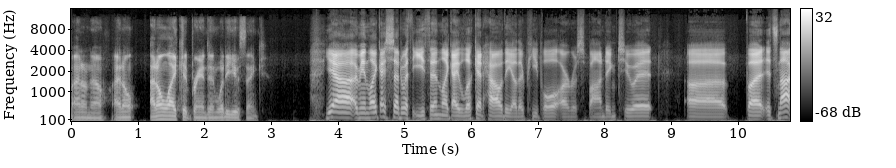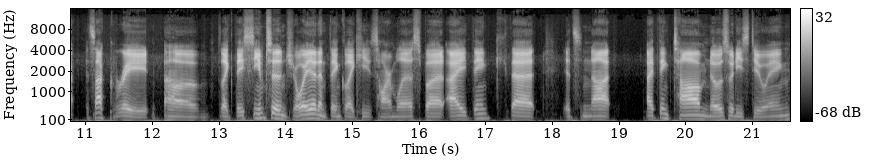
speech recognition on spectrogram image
I don't know. I don't I don't like it, Brandon. What do you think? Yeah, I mean, like I said with Ethan, like I look at how the other people are responding to it, uh, but it's not it's not great. Um, like they seem to enjoy it and think like he's harmless, but I think that it's not. I think Tom knows what he's doing,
